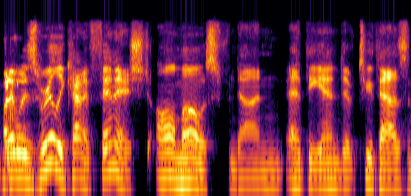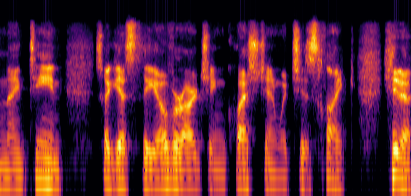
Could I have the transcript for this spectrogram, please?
but it was really kind of finished, almost done at the end of 2019. So I guess the overarching question, which is like, you know,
